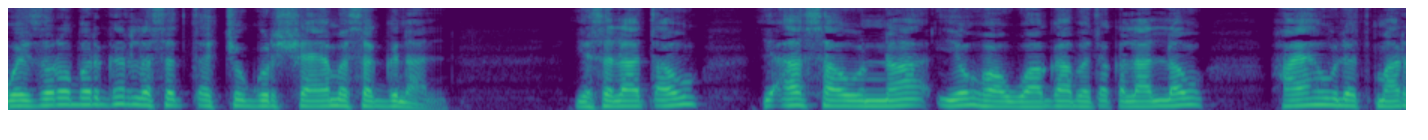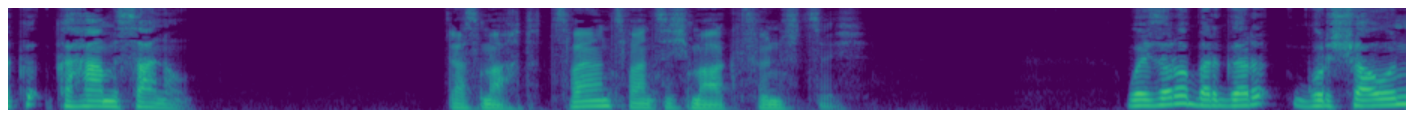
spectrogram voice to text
ወይዘሮ በርገር ለሰጠችው ጉርሻ ያመሰግናል። የሰላጣው የአሳውና የውሃው ዋጋ በጠቅላላው 22 ማርክ ከ50 ነው። Das macht 22 Mark 50. ወይዘሮ በርገር ጉርሻውን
